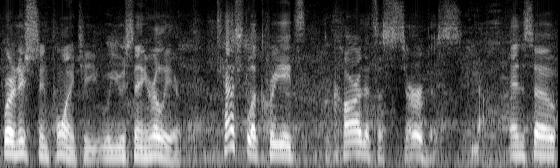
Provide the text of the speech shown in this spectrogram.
brought an interesting point to what you were saying earlier. Tesla creates a car that's a service. No. And so,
